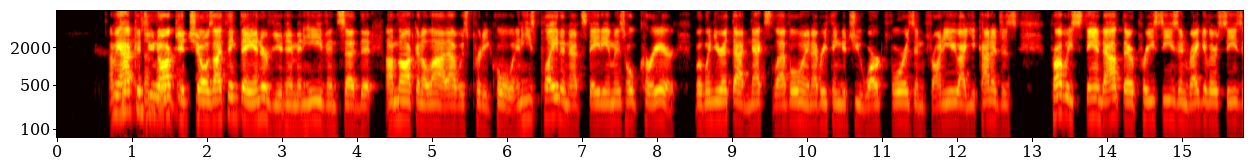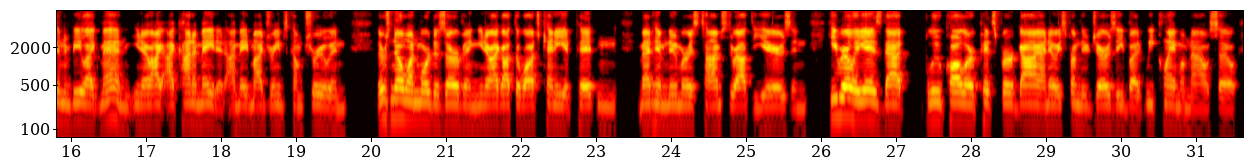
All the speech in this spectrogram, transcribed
I mean, Yeah, how could you not get chills? I think they interviewed him and he even said that I'm not going to lie, that was pretty cool. And he's played in that stadium his whole career. But when you're at that next level and everything that you worked for is in front of you, you kind of just probably stand out there preseason, regular season, and be like, man, you know, I, I kind of made it. I made my dreams come true. And there's no one more deserving. You know, I got to watch Kenny at Pitt and met him numerous times throughout the years. And he really is that blue collar Pittsburgh guy. I know he's from New Jersey, but we claim him now. So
